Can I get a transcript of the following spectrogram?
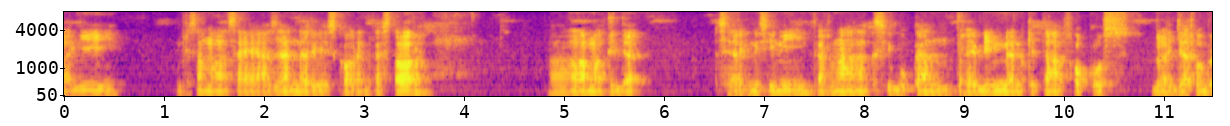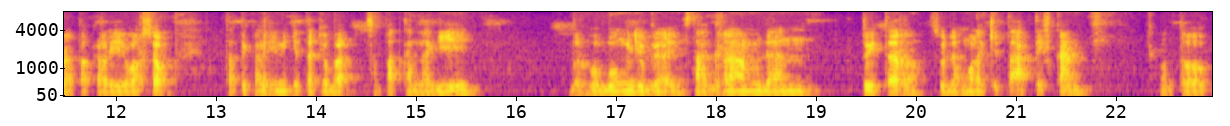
lagi bersama saya Azan dari Score Investor. Uh, lama tidak sharing di sini karena kesibukan trading dan kita fokus belajar beberapa kali workshop. Tapi kali ini kita coba sempatkan lagi. Berhubung juga Instagram dan Twitter sudah mulai kita aktifkan untuk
